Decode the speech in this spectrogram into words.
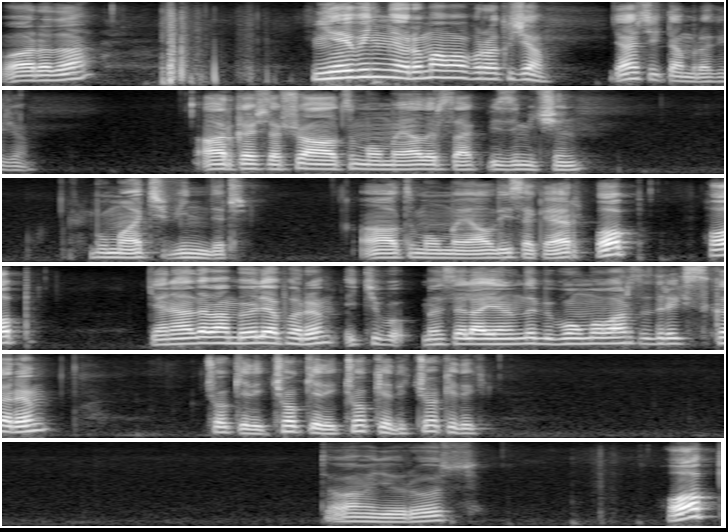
bu arada. Niye bilmiyorum ama bırakacağım. Gerçekten bırakacağım. Arkadaşlar şu altın bombayı alırsak bizim için bu maç win'dir. Altın bombayı aldıysak eğer hop hop. Genelde ben böyle yaparım. İki mesela yanımda bir bomba varsa direkt sıkarım. Çok yedik, çok yedik, çok yedik, çok yedik. Devam ediyoruz. Hop.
